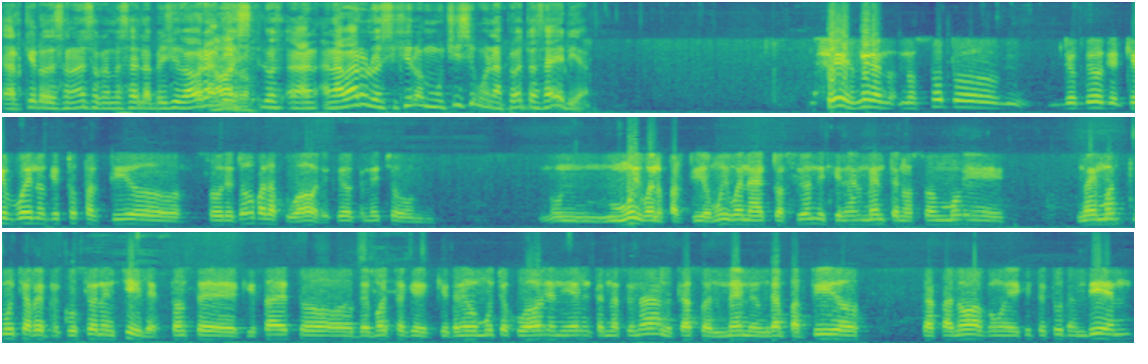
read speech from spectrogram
arquero de San Lorenzo, que no me sale el apellido ahora, lo Navarro. es- lo- a, a Navarro lo exigieron muchísimo en las pelotas aéreas. Sí, mira, no- nosotros, yo creo que, que es bueno que estos partidos, sobre todo para los jugadores, creo que han hecho un, un muy buenos partidos, muy buenas actuaciones y generalmente no son muy, no hay mu- mucha repercusión en Chile. Entonces, quizás esto demuestra que, que tenemos muchos jugadores a nivel internacional. El caso del Meme, un gran partido. Casanova, como dijiste tú también,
